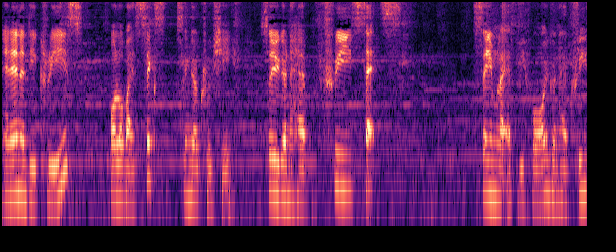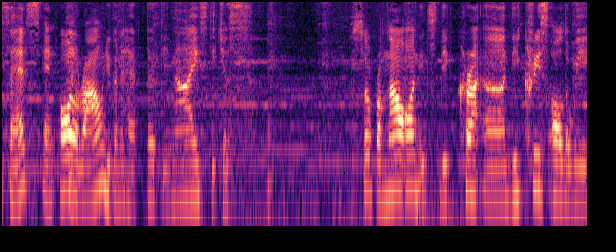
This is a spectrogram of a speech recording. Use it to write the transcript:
and then a decrease followed by 6 single crochet. So you're gonna have 3 sets. Same like as before you're gonna have 3 sets and all hmm. around you're gonna have 39 stitches so from now on it's decre uh, decrease all the way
